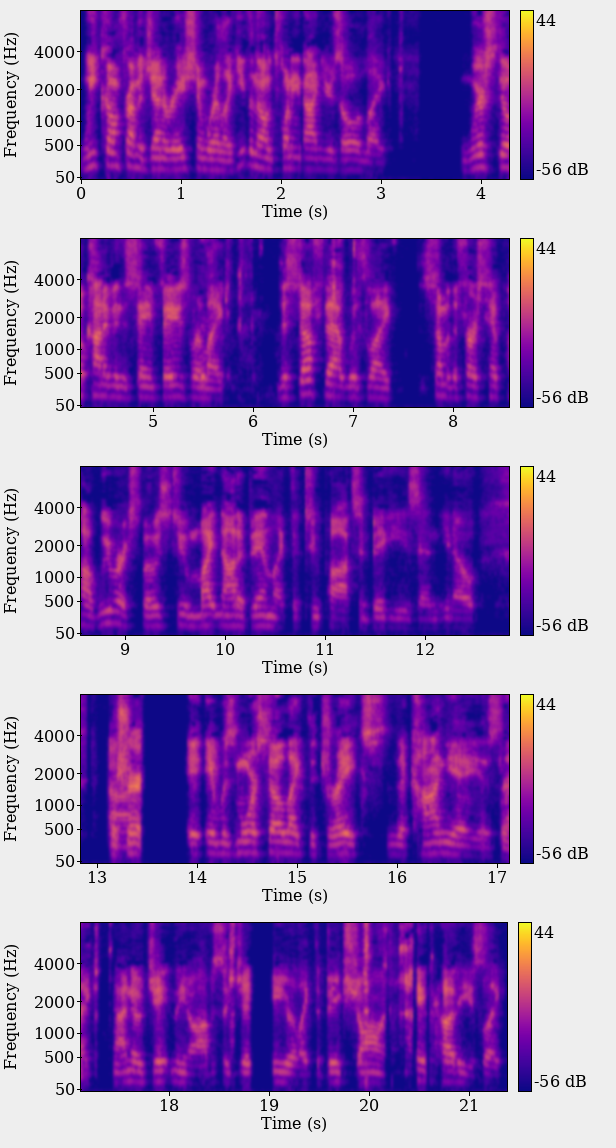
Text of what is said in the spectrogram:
we come from a generation where like even though I'm 29 years old, like we're still kind of in the same phase where like the stuff that was like some of the first hip hop we were exposed to might not have been like the Tupacs and Biggies and you know for uh, sure it, it, was more so like the Drakes, the Kanye is like I know Jay, you know, obviously JP or like the Big Sean, Kid Cudi's like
